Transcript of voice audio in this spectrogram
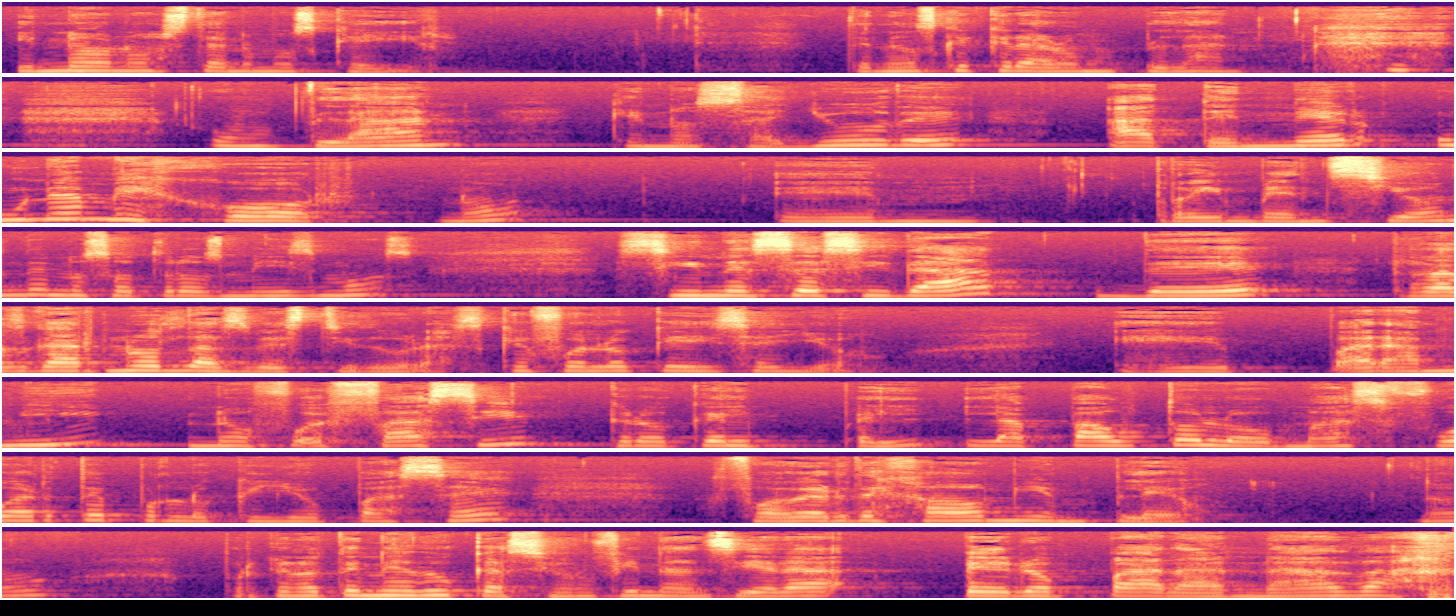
Y no nos tenemos que ir. Tenemos que crear un plan. un plan que nos ayude a tener una mejor ¿no? Em, reinvención de nosotros mismos sin necesidad de rasgarnos las vestiduras, que fue lo que hice yo. Eh, para mí no fue fácil, creo que la pauta, lo más fuerte por lo que yo pasé, fue haber dejado mi empleo, ¿no? Porque no tenía educación financiera, pero para nada.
